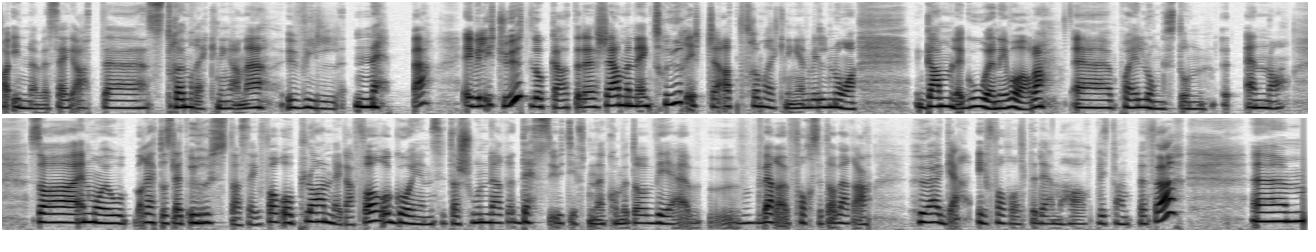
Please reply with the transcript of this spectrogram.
ta inn over seg at strømregningene vil neppe jeg vil ikke utelukke at det skjer, men jeg tror ikke at strømregningen vil nå gamle, gode nivåer da, eh, på en lang stund ennå. Så en må jo rett og slett ruste seg for og planlegge for å gå i en situasjon der disse utgiftene kommer til å være, fortsette å være høye i forhold til det vi har blitt vant med før. Um,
